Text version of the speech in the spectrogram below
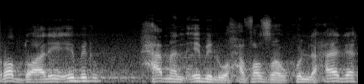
ردوا عليه ابله حمل إبل وحفظها وكل حاجة.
